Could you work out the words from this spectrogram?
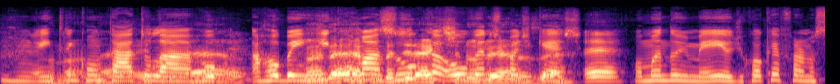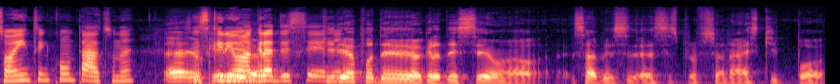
Uhum, Entre em Não, né? contato Entre- lá, é, arroba, Henrico é, manda Mazuca ou no Vênus Vênus, Podcast. É. Ou manda um e-mail, de qualquer forma, só entre em contato, né? É, Vocês queriam agradecer, né? Queria poder agradecer, sabe, esses, esses profissionais que, pô,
